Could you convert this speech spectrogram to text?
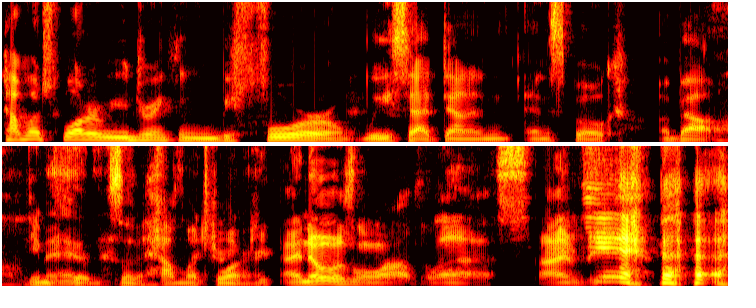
How much water were you drinking before we sat down and, and spoke about Oh, the man, importance of how much water? I know it was a lot less. I mean, Yeah.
